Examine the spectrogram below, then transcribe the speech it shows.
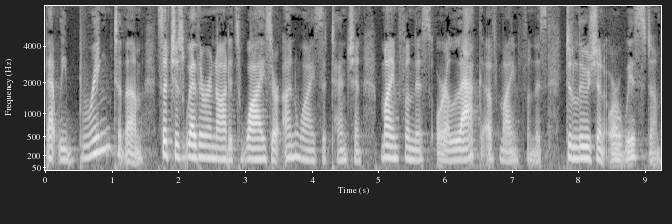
that we bring to them, such as whether or not it's wise or unwise attention, mindfulness or a lack of mindfulness, delusion or wisdom,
